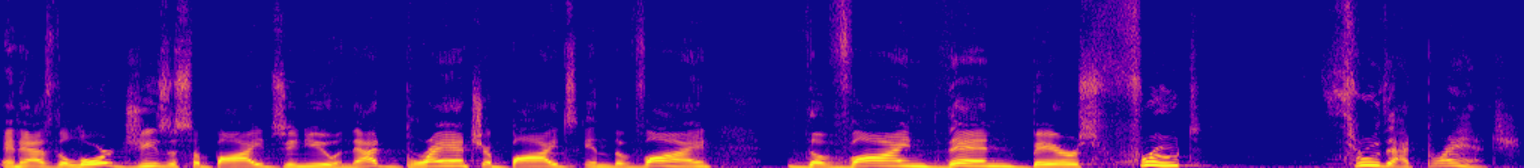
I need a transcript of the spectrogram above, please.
and as the Lord Jesus abides in you, and that branch abides in the vine, the vine then bears fruit through that branch.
